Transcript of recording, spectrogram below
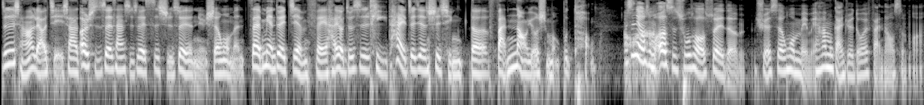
就是想要了解一下二十岁、三十岁、四十岁的女生，我们在面对减肥还有就是体态这件事情的烦恼有什么不同？可是你有什么二十出头岁的学生或妹妹，他们感觉都会烦恼什么啊？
